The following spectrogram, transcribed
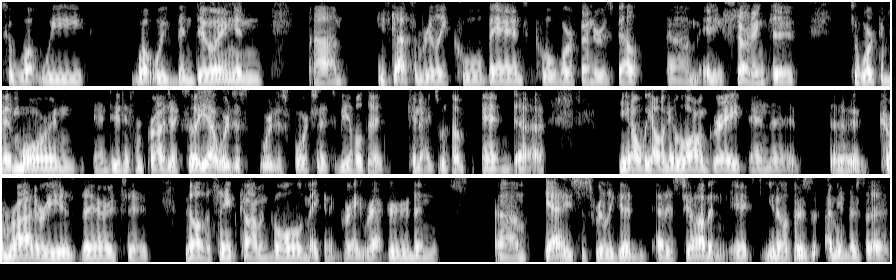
to what we what we've been doing, and um, he's got some really cool bands and cool work under his belt. Um, and he's starting to to work a bit more and and do different projects. So yeah, we're just we're just fortunate to be able to connect with him and uh, you know, we all get along great and the, the camaraderie is there to, we all have the same common goal of making a great record. And, um, yeah, he's just really good at his job. And it, you know, there's, I mean, there's a,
